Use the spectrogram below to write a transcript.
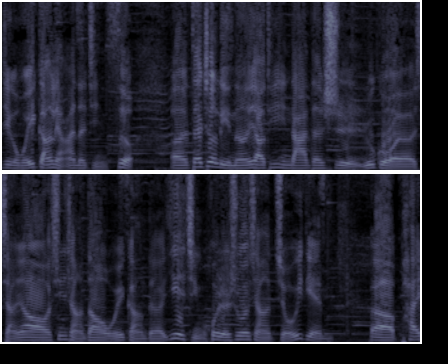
这个维港两岸的景色，呃，在这里呢，要提醒大家的是，如果想要欣赏到维港的夜景，或者说想久一点，呃，拍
